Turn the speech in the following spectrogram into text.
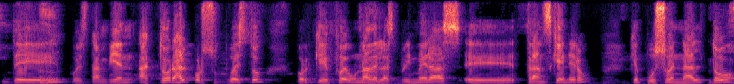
de, pues también actoral, por supuesto, porque fue una de las primeras eh, transgénero que puso en alto,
